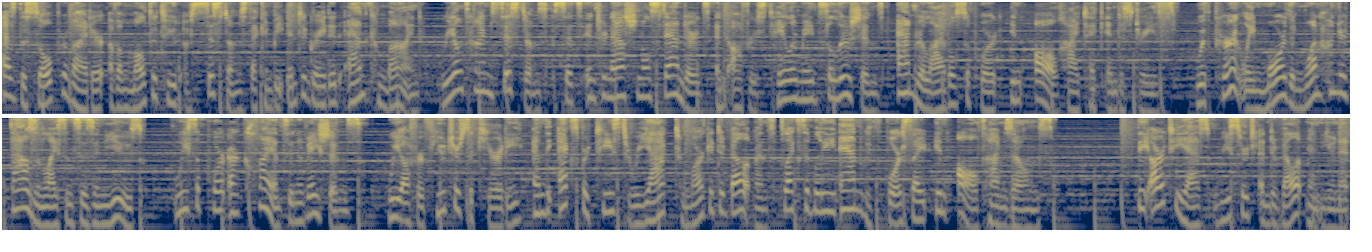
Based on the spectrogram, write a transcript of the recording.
As the sole provider of a multitude of systems that can be integrated and combined, Real-Time Systems sets international standards and offers tailor-made solutions and reliable support in all high-tech industries. With currently more than 100,000 licenses in use, we support our clients' innovations. We offer future security and the expertise to react to market developments flexibly and with foresight in all time zones. The RTS Research and Development Unit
